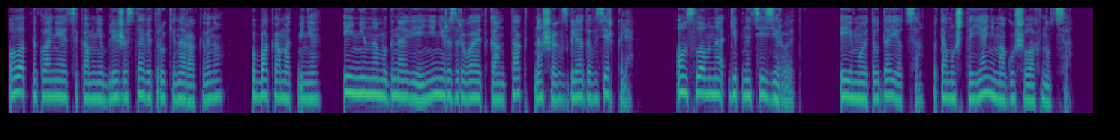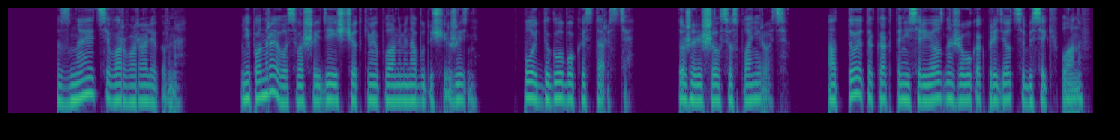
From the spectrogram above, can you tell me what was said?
Влад наклоняется ко мне ближе, ставит руки на раковину, по бокам от меня и ни на мгновение не разрывает контакт наших взглядов в зеркале. Он словно гипнотизирует. И ему это удается, потому что я не могу шелохнуться. «Знаете, Варвара Олеговна, мне понравилась ваша идея с четкими планами на будущую жизнь, вплоть до глубокой старости. Тоже решил все спланировать. А то это как-то несерьезно, живу как придется, без всяких планов.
